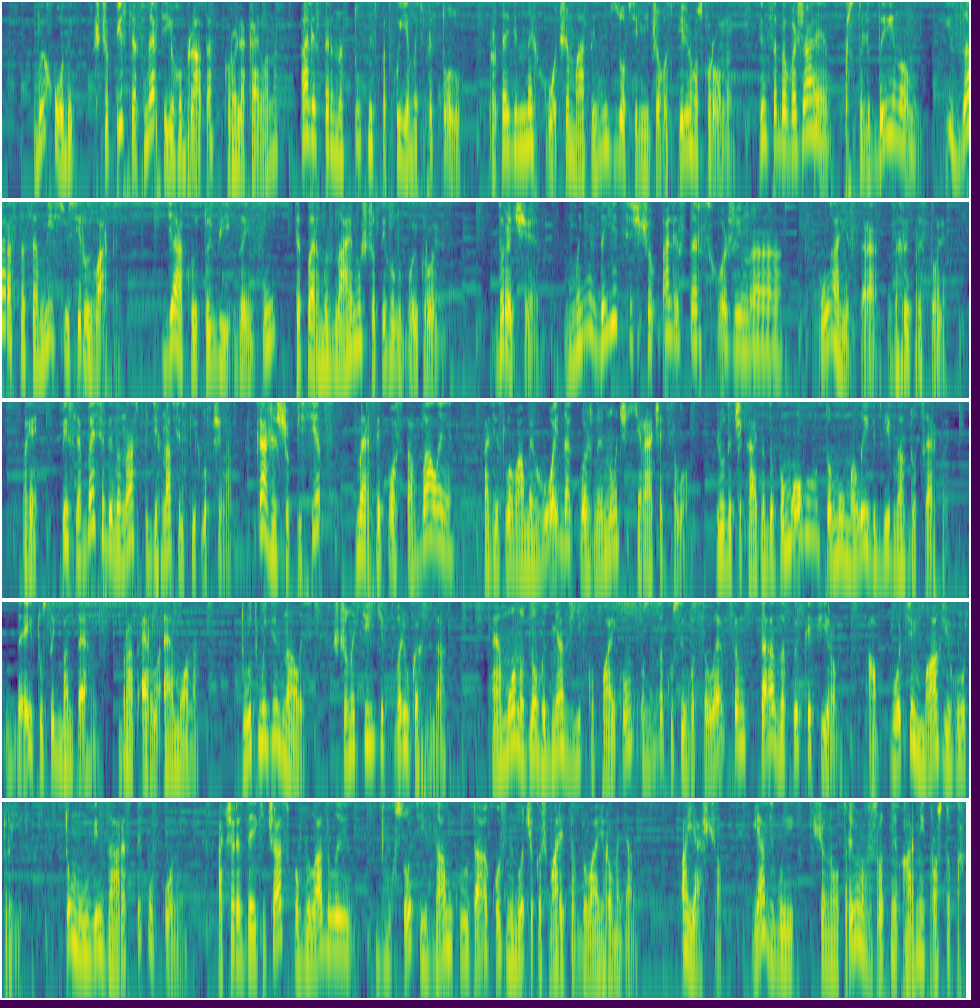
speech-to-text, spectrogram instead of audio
Виходить, що після смерті його брата, короля Кайлона, Алістер наступний спадкоємець престолу, проте він не хоче мати ну зовсім нічого спільного з короною. Він себе вважає простолюдином і зараз несе місію сірої варти. Дякую тобі за інфу. Тепер ми знаємо, що ти голубої крові. До речі, мені здається, що Алістер схожий на Ланністера з Гри престолів. Окей, після бесіди до нас підігнав сільський хлопчина. Каже, що пісець, мертві поставали, та зі словами Гойда кожної ночі хірачать село. Люди чекають на допомогу, тому малий відвів нас до церкви, де й тусить Бантеген, брат Ерла Еамона. Тут ми дізнались, що не тільки в тварюках біда. Еамон одного дня з'їв копайку, закусив оселедцем та запив кефіром, а потім маг його отруїв. Тому він зараз типу в комі, а через деякий час повилазили 200 із замку та кожної ночі кошмарять та вбивають громадян. А я що? Я звик, що не отримав жодної армії просто так.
